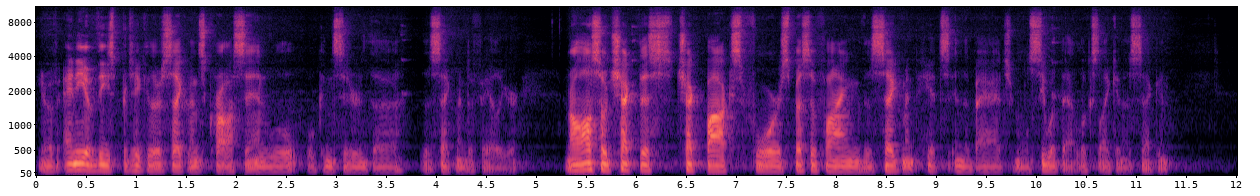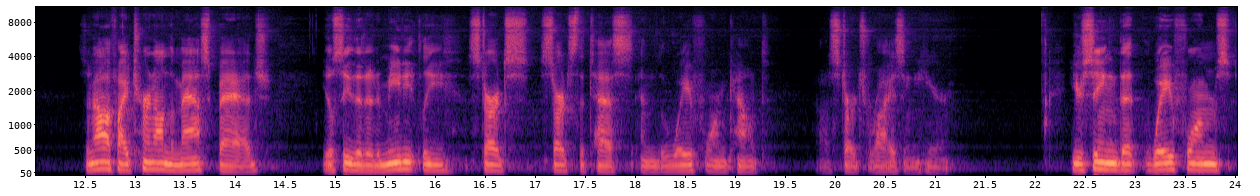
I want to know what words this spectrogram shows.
you know, if any of these particular segments cross in, we'll, we'll consider the, the segment a failure. And I'll also check this checkbox for specifying the segment hits in the badge, and we'll see what that looks like in a second. So now if I turn on the mask badge, you'll see that it immediately starts, starts the test and the waveform count uh, starts rising here. You're seeing that waveforms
